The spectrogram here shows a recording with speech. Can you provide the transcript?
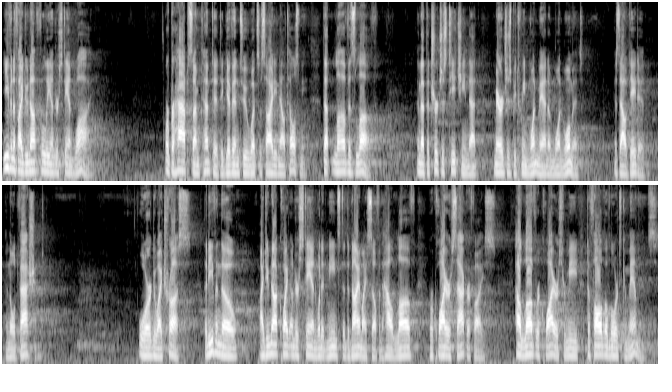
even if I do not fully understand why. Or perhaps I'm tempted to give in to what society now tells me that love is love, and that the church's teaching that marriage is between one man and one woman is outdated and old fashioned. Or do I trust that even though I do not quite understand what it means to deny myself and how love requires sacrifice, how love requires for me to follow the Lord's commandments?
